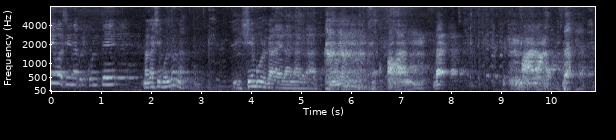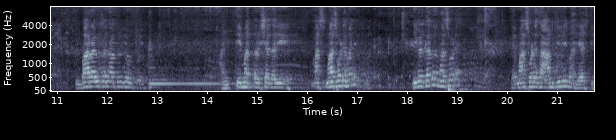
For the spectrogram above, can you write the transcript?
दिवस येण्यापूर्वी कोणते? मग असे बोललो ना की शेंबूड गाळायला लागला बारावीचा नातू जेवतोय आणि ते मात्र शेजारी मास मासवड्या म्हणजे इकडे करतात मासवड्या. त्या मासवड्याचा आमटी नाही भारी असते.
